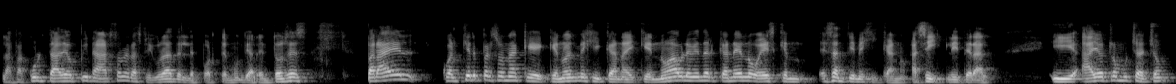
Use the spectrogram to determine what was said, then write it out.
la facultad de opinar sobre las figuras del deporte mundial. Entonces, para él, cualquier persona que, que no es mexicana y que no hable bien del Canelo es que es anti-mexicano, así, literal. Y hay otro muchacho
